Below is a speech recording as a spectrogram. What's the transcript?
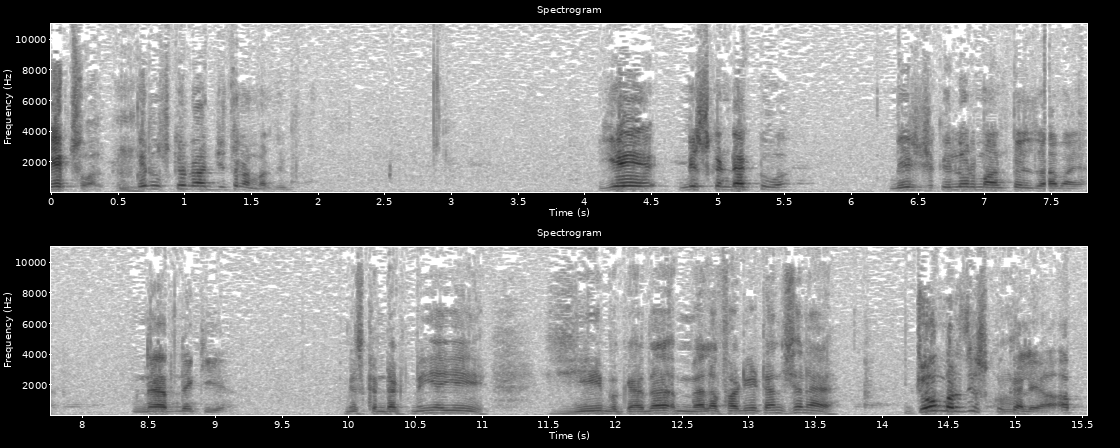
एक सवाल फिर उसके बाद जितना मर्ज़ी ये मिसकंडक्ट हुआ। मीर शकील और मान पे इल्ज़ाम आया। नैब ने किया। मिसकंडक्ट नहीं है ये। ये बकायदा मेलाफाडी टेंशन है। जो मर्ज़ी उसको कह लिया आप।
